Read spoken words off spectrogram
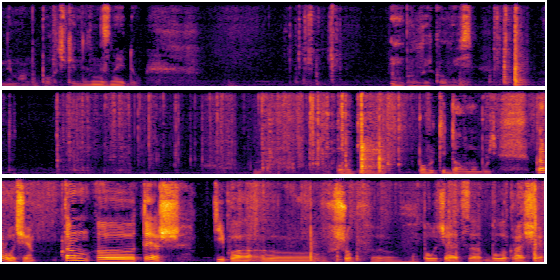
Нема на полочці, не, не знайду. Були колись. Повики- Повикидав, мабуть. Коротше, там е, теж, типа, е, щоб, виходить, було краще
